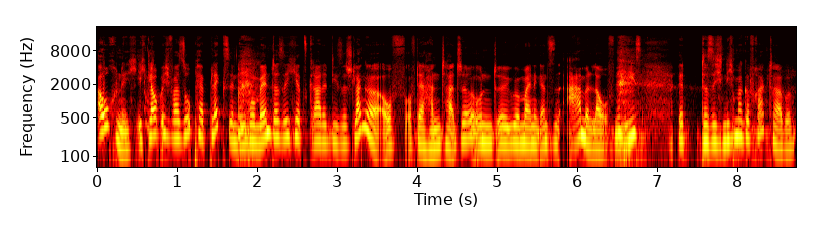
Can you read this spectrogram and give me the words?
Auch nicht. Ich glaube, ich war so perplex in dem Moment, dass ich jetzt gerade diese Schlange auf, auf der Hand hatte und äh, über meine ganzen Arme laufen ließ, äh, dass ich nicht mal gefragt habe.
